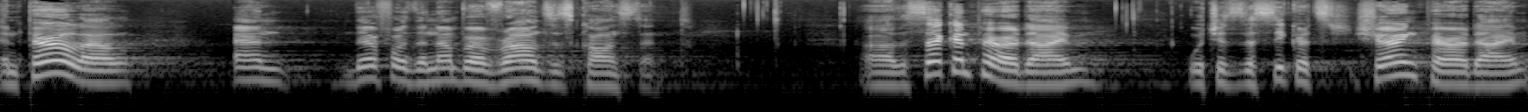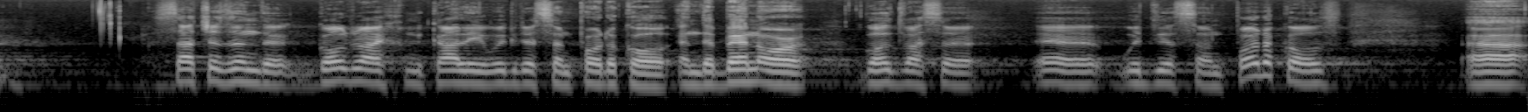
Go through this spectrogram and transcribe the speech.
in parallel, and therefore the number of rounds is constant. Uh, the second paradigm which is the secret sharing paradigm, such as in the Goldreich, Micali, Wigderson protocol and the Ben-Or Goldwasser, uh, Wigderson protocols. Uh,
